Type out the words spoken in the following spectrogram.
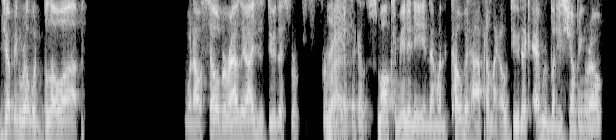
jumping rope would blow up when I was sober. Right? I was like, I just do this for for Right. me. It's like a small community. And then when COVID happened, I'm like, oh dude, like everybody's jumping rope.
